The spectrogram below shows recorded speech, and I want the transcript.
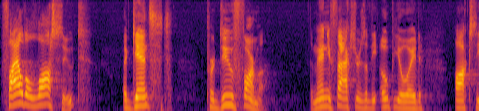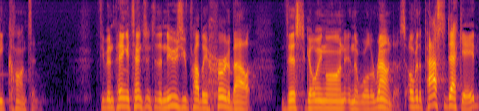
filed a lawsuit against Purdue Pharma, the manufacturers of the opioid OxyContin. If you've been paying attention to the news, you've probably heard about this going on in the world around us. Over the past decade,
